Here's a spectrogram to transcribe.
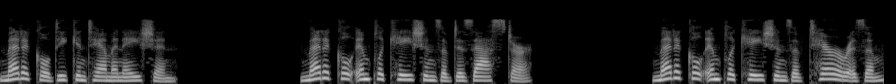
Medical decontamination. Medical implications of disaster. Medical implications of terrorism.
